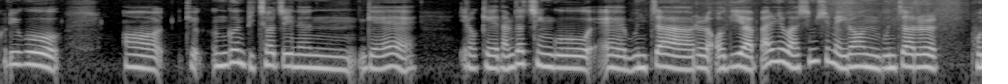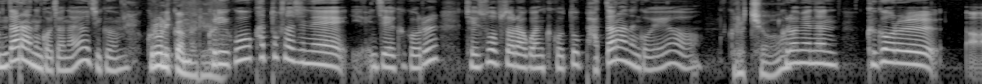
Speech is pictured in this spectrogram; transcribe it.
그리고 어 이렇게 은근 비춰지는 게 이렇게 남자친구의 문자를 어디야 빨리 와 심심해 이런 문자를 본다라는 거잖아요 지금 그러니까 말이에요. 그리고 카톡 사진에 이제 그거를 재수 없어라고 한 그것도 봤다라는 거예요 그렇죠. 그러면은 그거를 어,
